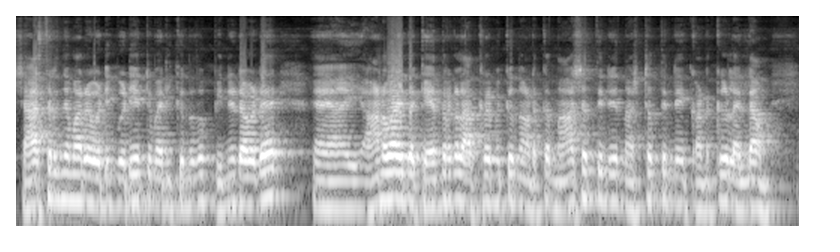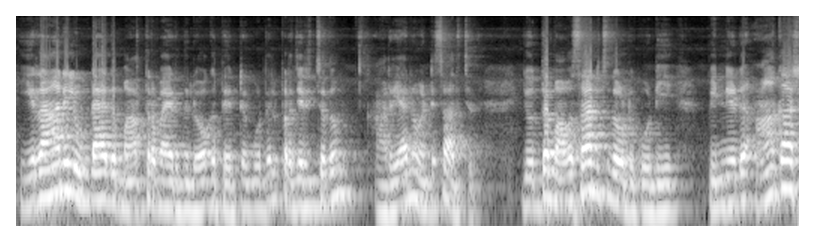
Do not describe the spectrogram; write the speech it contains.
ശാസ്ത്രജ്ഞന്മാരെ വെടി വെടിയേറ്റ് മരിക്കുന്നതും പിന്നീട് അവിടെ ആണവായുധ കേന്ദ്രങ്ങൾ ആക്രമിക്കുന്ന അടക്കം നാശത്തിന്റെയും നഷ്ടത്തിന്റെയും കണക്കുകളെല്ലാം ഇറാനിൽ ഉണ്ടായത് മാത്രമായിരുന്നു ലോകത്ത് ഏറ്റവും കൂടുതൽ പ്രചരിച്ചതും അറിയാനും വേണ്ടി സാധിച്ചത്. യുദ്ധം അവസാനിച്ചതോടുകൂടി പിന്നീട് ആകാശ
